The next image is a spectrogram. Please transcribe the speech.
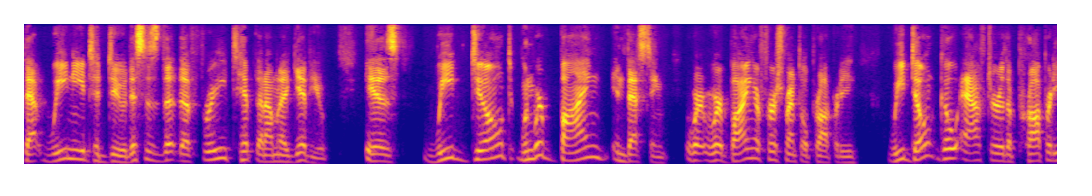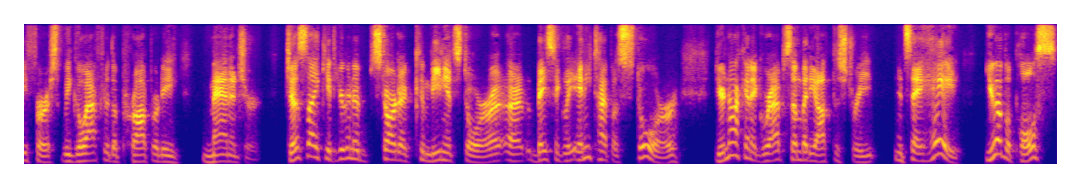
that we need to do, this is the, the free tip that I'm going to give you, is we don't when we're buying investing we're, we're buying our first rental property we don't go after the property first we go after the property manager. Just like if you're going to start a convenience store or, or basically any type of store you're not going to grab somebody off the street and say hey you have a pulse.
